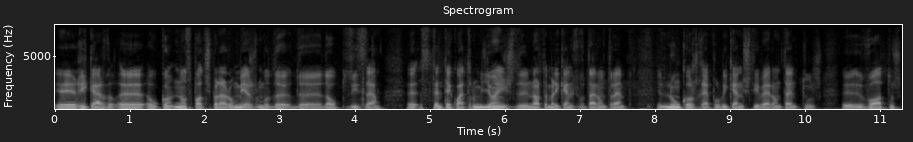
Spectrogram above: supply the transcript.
Uh, Ricardo, não se pode esperar o mesmo de, de, da oposição. Uh, 74 milhões de norte-americanos votaram Trump. Nunca os republicanos tiveram tantos votos.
